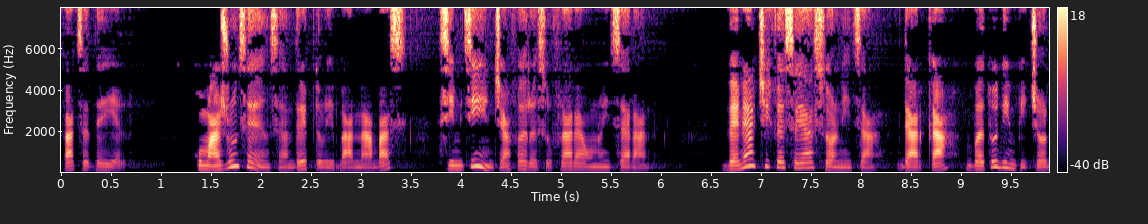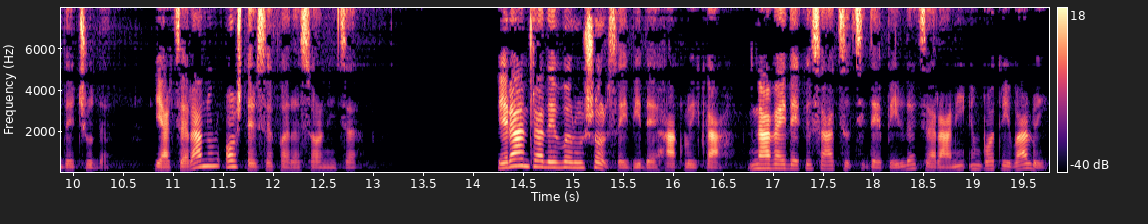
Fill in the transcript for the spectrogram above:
față de el. Cum ajunse însă în dreptul lui Barnabas, simți în ceafă răsuflarea unui țăran. Venea cică să ia solnița, dar ca bătut din picior de ciudă, iar țăranul o șterse fără solniță. Era într-adevăr ușor să-i vide hac lui ca, n-aveai decât să atâți de pildă țăranii împotriva lui.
